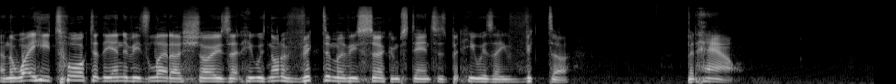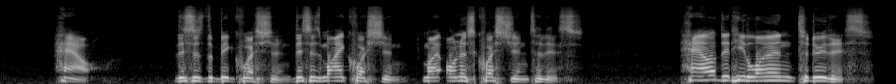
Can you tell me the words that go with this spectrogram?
And the way he talked at the end of his letter shows that he was not a victim of his circumstances, but he was a victor. But how? How? This is the big question. This is my question, my honest question to this. How did he learn to do this?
